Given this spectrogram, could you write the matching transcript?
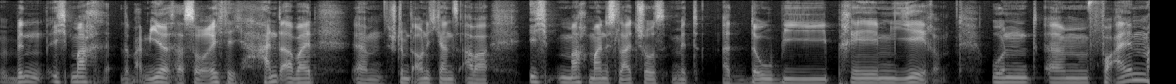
bin, ich mache, bei mir ist das so richtig Handarbeit, ähm, stimmt auch nicht ganz, aber ich mache meine Slideshows mit Adobe Premiere. Und ähm, vor allem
